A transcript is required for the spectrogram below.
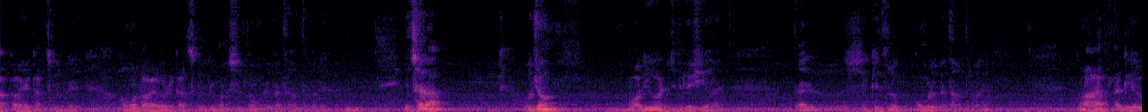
বাঁকা হয়ে কাজ করলে, কোমর বাঁকা করে কাজ করলে মানুষের কোমরে ব্যথা হতে পারে। এছাড়া ওজন বডি ওয়েট যদি বেশি হয় তার সেক্ষেত্রেও কোমরে ব্যথা হতে পারে। কোনো আঘাত লাগলেও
